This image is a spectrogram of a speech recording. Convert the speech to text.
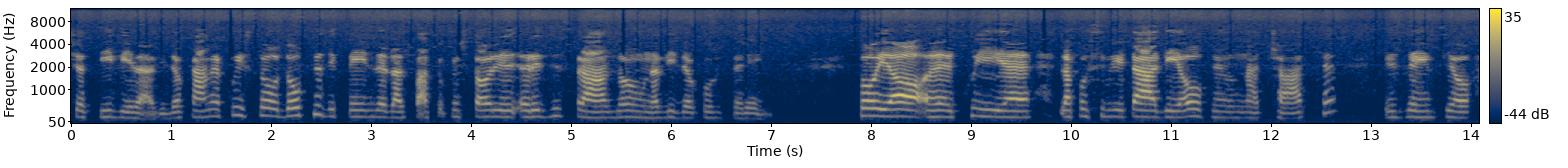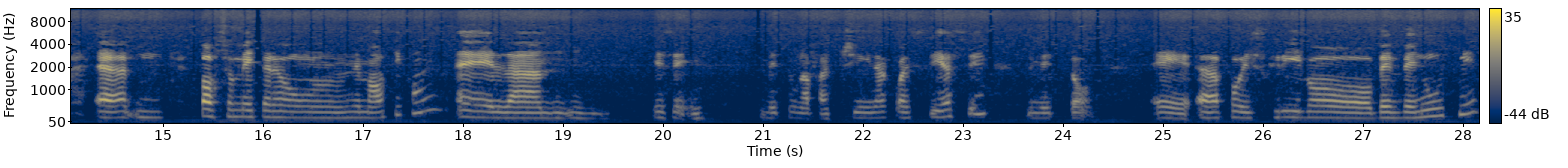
si attivi la videocamera, questo doppio dipende dal fatto che sto registrando una videoconferenza. Poi ho eh, qui eh, la possibilità di open una chat, esempio eh, posso mettere un emoticon e la, esempio, metto una faccina qualsiasi, metto e eh, poi scrivo benvenuti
